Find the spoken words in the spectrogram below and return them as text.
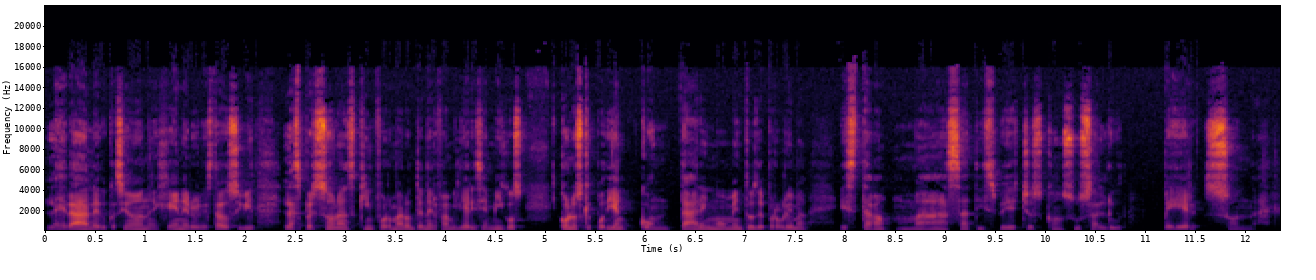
la edad, la educación, el género y el estado civil, las personas que informaron tener familiares y amigos con los que podían contar en momentos de problema estaban más satisfechos con su salud personal.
